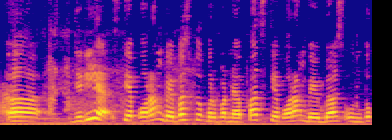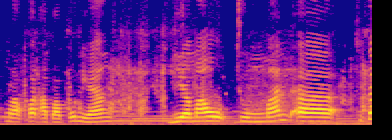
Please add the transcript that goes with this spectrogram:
Eh, jadi ya setiap orang bebas untuk berpendapat setiap orang bebas untuk melakukan apa pun yang dia mau. Cuman eh, kita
